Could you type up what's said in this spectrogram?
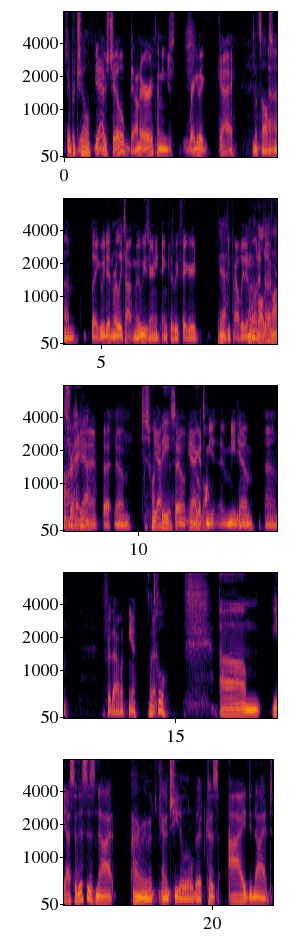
Super chill. Yeah, he was chill, down to earth. I mean, just regular guy. That's awesome. Um, like we didn't really talk movies or anything because we figured yeah. he probably didn't All want to day talk. long, That's right. yeah. Yeah. But um, Just want to yeah. be. So yeah, I got to meet meet him um, for that one. Yeah. That's cool. Um, yeah. So this is not. I'm going to kind of cheat a little bit because I did not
